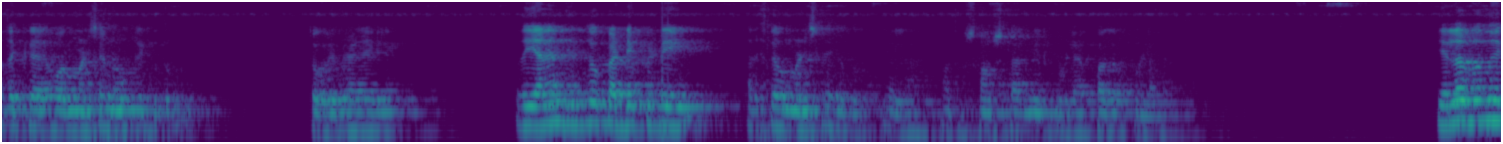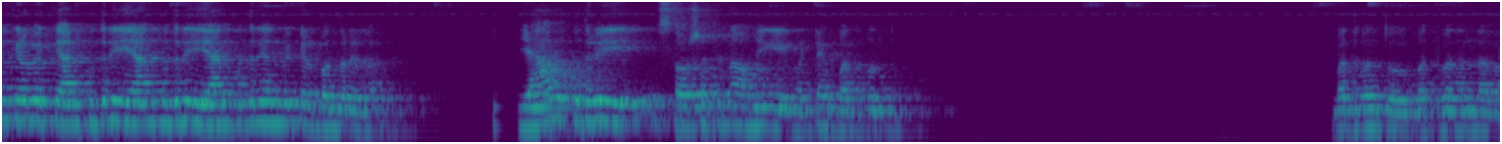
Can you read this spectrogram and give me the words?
ಅದಕ್ಕೆ ಒಂದು ಮನುಷ್ಯ ನೌಕರಿ ತೊಗರಿ ಬೇಳೆ ಆಗಲಿ. ಅದು ಏನೇನು ತಿಂದು ಕಡ್ಡಿ ಪಿಡ್ಡಿ ಅದಕ್ಕೆ ಒಂದು ಮನುಷ್ಯ ಇದ್ದು ಎಲ್ಲ. ಅದು ಸಂಸ್ಕಾರ, ನೀರು ಕೊಡಲ, ಪಗರ ಕೊಡಲ. ಎಲ್ಲ ಬಂದು ಕೇಳ್ಬೇಕು, ಯಾನ್ ಕುದುರೆ ಯಾನ್ ಕುದುರೆ ಯಾನ್ ಕುದುರೆ ಅನ್ಬೇಕು ಕೇಳಿ ಬಂದರೆಲ್ಲ ಯಾವ ಕುದುರೆ ಸೌಷತಿನ ಅವನಿಗೆ ಹೊಟ್ಟೆಗೆ ಬಂದು ಬಂತು. ಬದ್ ಬಂತು, ಬದ್ ಬಂದಂದವ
